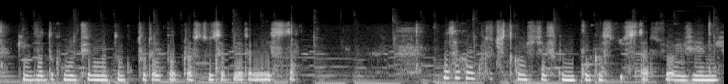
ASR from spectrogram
takim według mnie przedmiotem, który po prostu zabiera miejsce. Na taką króciutką ścieżkę mi tylko starczyło ziemi.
